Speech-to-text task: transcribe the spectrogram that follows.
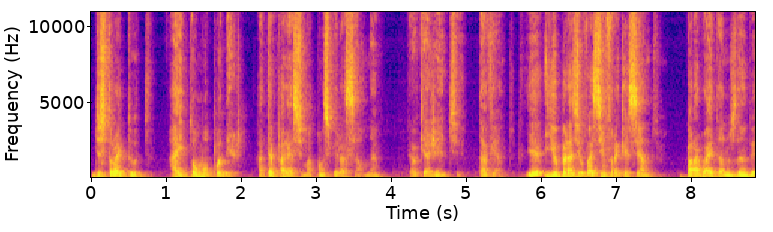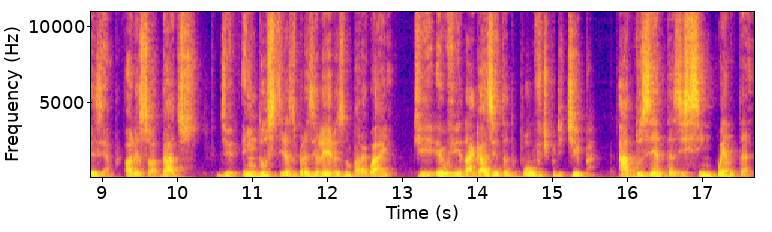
destrói tudo. Aí toma o poder. Até parece uma conspiração, né? É o que a gente está vendo. E, e, o Brasil vai se enfraquecendo. O Paraguai está nos dando exemplo. Olha só dados de indústrias brasileiras no Paraguai que eu vi na Gazeta do Povo de Curitiba. Há 250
